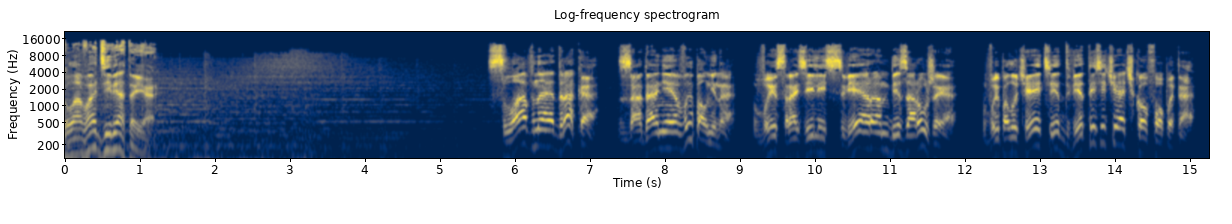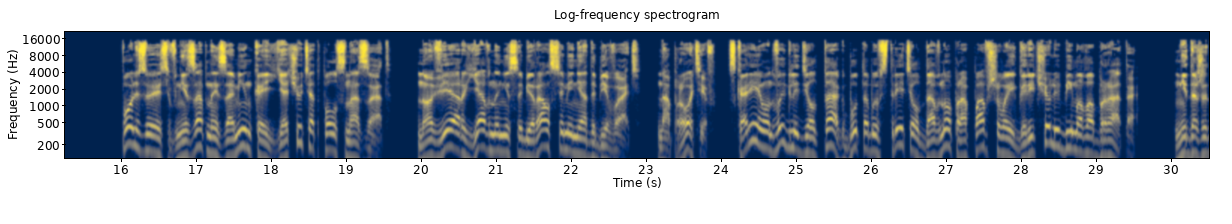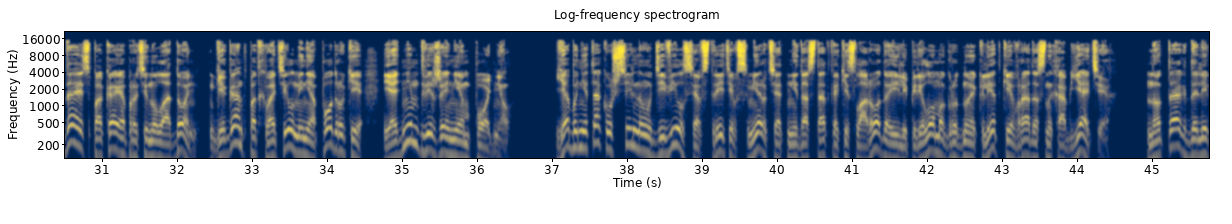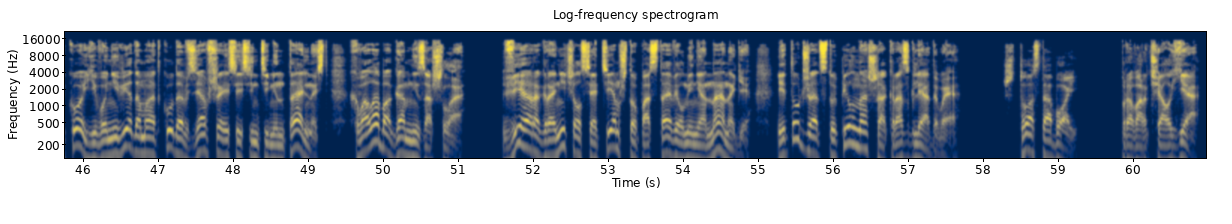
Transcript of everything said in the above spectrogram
Глава девятая Славная драка! Задание выполнено! Вы сразились с Веером без оружия! Вы получаете 2000 очков опыта! Пользуясь внезапной заминкой, я чуть отполз назад. Но Вер явно не собирался меня добивать. Напротив, скорее он выглядел так, будто бы встретил давно пропавшего и горячо любимого брата. Не дожидаясь, пока я протяну ладонь, гигант подхватил меня под руки и одним движением поднял. Я бы не так уж сильно удивился, встретив смерть от недостатка кислорода или перелома грудной клетки в радостных объятиях, но так далеко его неведомо откуда взявшаяся сентиментальность, хвала богам, не зашла. Виар ограничился тем, что поставил меня на ноги, и тут же отступил на шаг, разглядывая. «Что с тобой?» — проворчал я.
